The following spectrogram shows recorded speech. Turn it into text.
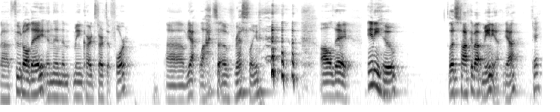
Uh, food all day, and then the main card starts at 4. Um, yeah, lots of wrestling all day. Anywho, let's talk about Mania, yeah? Okay.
